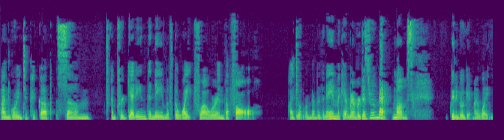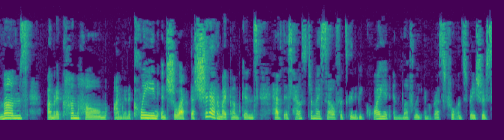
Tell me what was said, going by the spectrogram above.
I'm going to pick up some, I'm forgetting the name of the white flower in the fall. I don't remember the name. I can't remember. It doesn't really matter. Mums going to go get my white mums. I'm going to come home. I'm going to clean and shellac the shit out of my pumpkins, have this house to myself. It's going to be quiet and lovely and restful and spacious.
